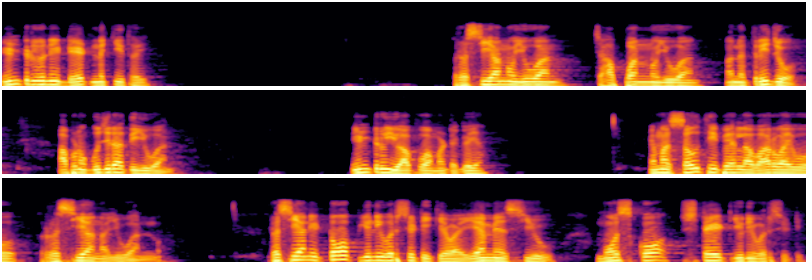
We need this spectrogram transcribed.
ઇન્ટરવ્યૂની ડેટ નક્કી થઈ. રશિયાનો યુવાન, જાપાનનો યુવાન અને ત્રીજો આપણો ગુજરાતી યુવાન ઇન્ટરવ્યૂ આપવા માટે ગયા. એમાં સૌથી પહેલા વારો આવ્યો રશિયાના યુવાનનો. રશિયાની ટોપ યુનિવર્સિટી કહેવાય એમએસયુ મોસ્કો સ્ટેટ યુનિવર્સિટી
